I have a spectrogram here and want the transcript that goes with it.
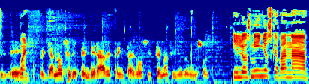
Eh, bueno. ya no se dependerá de 32 sistemas sino de uno solo. Y los niños que van a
